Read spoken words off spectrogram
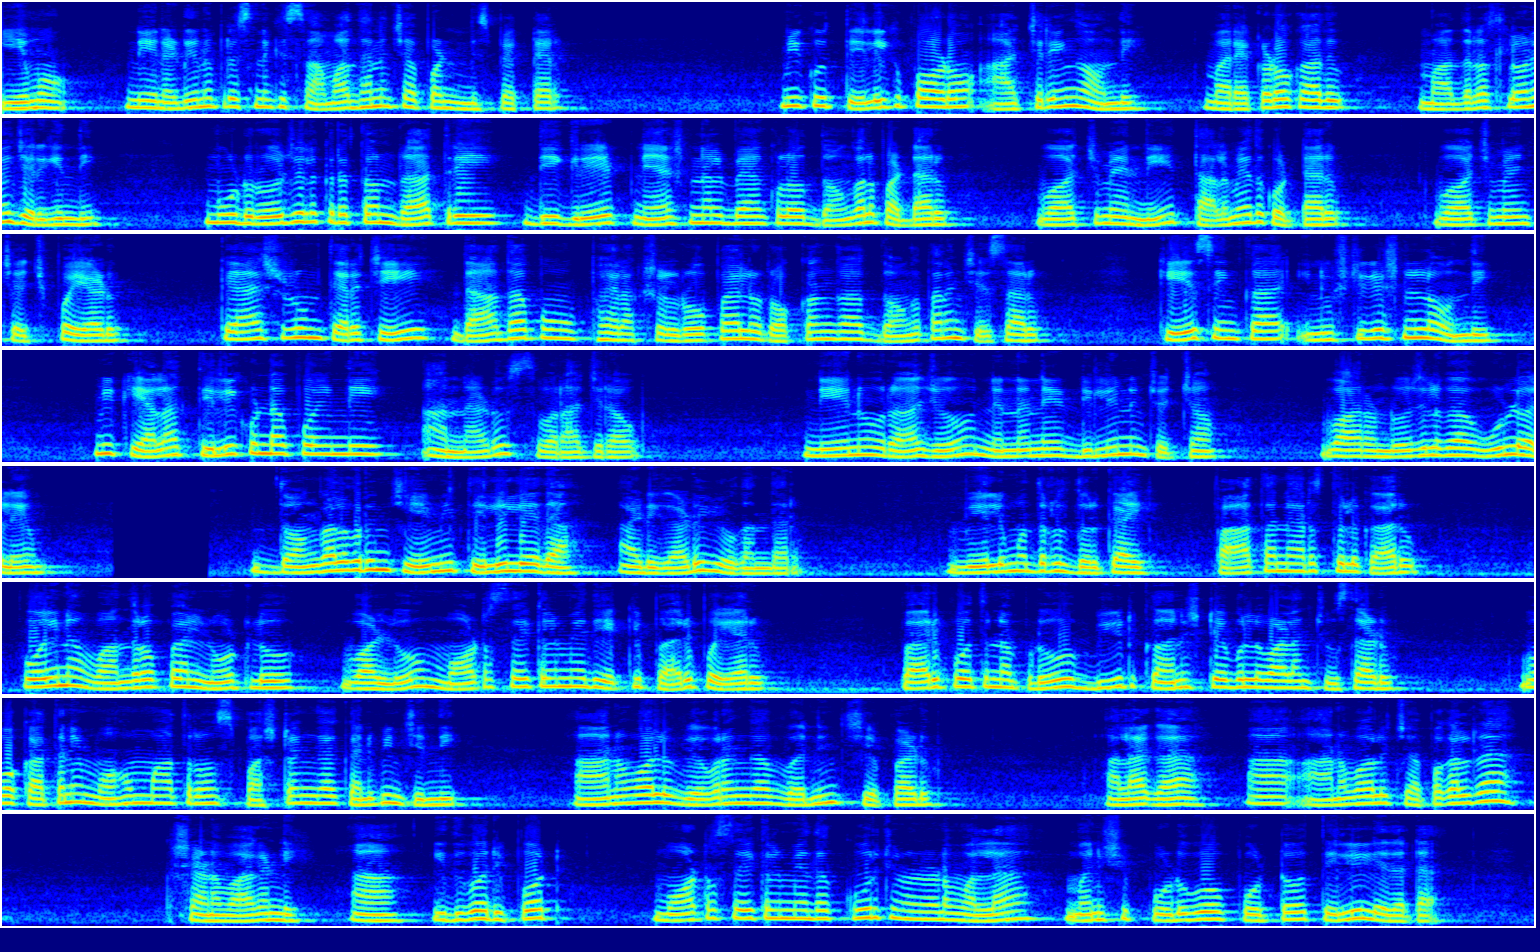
ఏమో నేను అడిగిన ప్రశ్నకి సమాధానం చెప్పండి ఇన్స్పెక్టర్. మీకు తెలియకపోవడం ఆశ్చర్యంగా ఉంది. మరెక్కడో కాదు మద్రాసులోనే జరిగింది. మూడు రోజుల క్రితం రాత్రి ది గ్రేట్ నేషనల్ బ్యాంకులో దొంగలు పడ్డారు. వాచ్మెన్ని తల మీద కొట్టారు. వాచ్మెన్ చచ్చిపోయాడు. క్యాష్ రూమ్ తెరచి దాదాపు ముప్పై లక్షల రూపాయలు రొక్కంగా దొంగతనం చేశారు. కేసు ఇంకా ఇన్వెస్టిగేషన్లో ఉంది. మీకు ఎలా తెలియకుండా పోయింది? అన్నాడు స్వరాజ్యరావు నేను రాజు నిన్ననే ఢిల్లీ నుంచి వచ్చాం. వారం రోజులుగా ఊళ్ళో లేం. దొంగల గురించి ఏమీ తెలియలేదా? అడిగాడు యుగంధర్. వేలిముద్రలు దొరికాయి. పాత నేరస్తులు కారు. పోయిన వంద రూపాయల నోట్లు వాళ్ళు మోటార్ సైకిల్ మీద ఎక్కి పారిపోయారు. పారిపోతున్నప్పుడు బీట్ కానిస్టేబుల్ వాళ్ళని చూశాడు. ఒక అతని మొహం మాత్రం స్పష్టంగా కనిపించింది. ఆనవాళ్ళు వివరంగా వర్ణించి చెప్పాడు. అలాగా? ఆ ఆనవాళ్ళు చెప్పగలరా? క్షణవాగండి ఆ ఇదిగో రిపోర్ట్. మోటార్ సైకిల్ మీద కూర్చుని ఉండడం వల్ల మనిషి పొడుగో పొట్టో తెలియలేదట.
